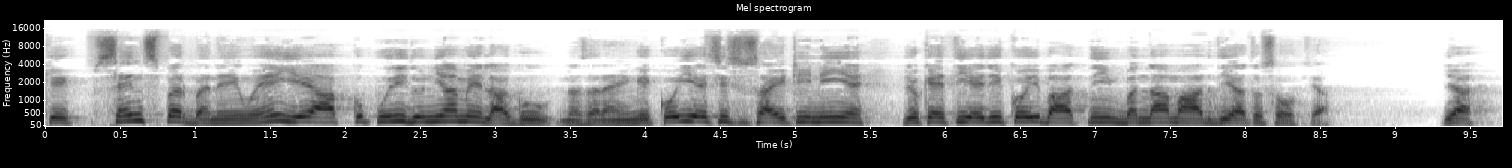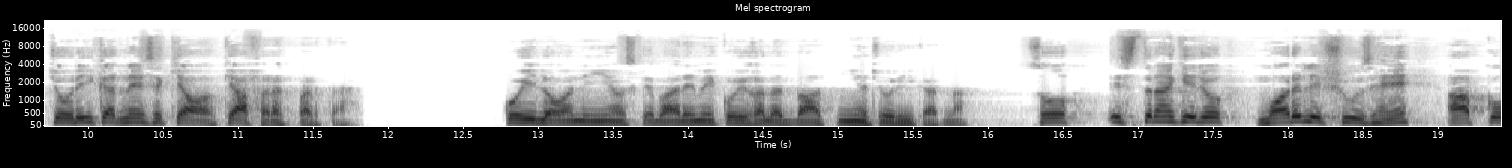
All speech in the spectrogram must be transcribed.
کے سینس پر بنے ہوئے ہیں یہ آپ کو پوری دنیا میں لاگو نظر آئیں گے کوئی ایسی سوسائٹی نہیں ہے جو کہتی ہے جی کوئی بات نہیں بندہ مار دیا تو سو کیا یا چوری کرنے سے کیا ہو کیا فرق پڑتا ہے کوئی لا نہیں ہے اس کے بارے میں کوئی غلط بات نہیں ہے چوری کرنا سو so, اس طرح کے جو مورل ایشوز ہیں آپ کو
